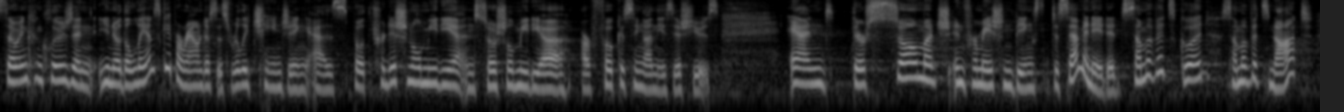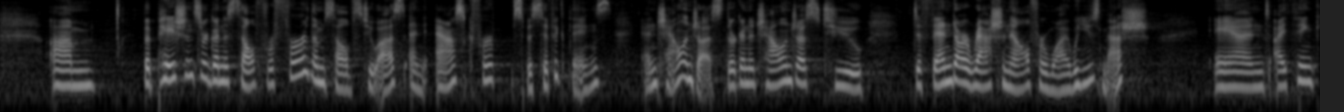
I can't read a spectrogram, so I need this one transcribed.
So in conclusion, you know, the landscape around us is really changing as both traditional media and social media are focusing on these issues. And there's so much information being disseminated. Some of it's good, some of it's not. Um, but patients are going to self refer themselves to us and ask for specific things and challenge us. They're going to challenge us to defend our rationale for why we use mesh. And I think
